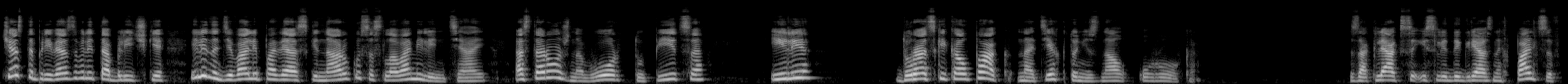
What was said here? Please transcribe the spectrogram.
часто привязывали таблички или надевали повязки на руку со словами «лентяй», «осторожно, вор», «тупица» или Дурацкий колпак на тех, кто не знал урока. За кляксы и следы грязных пальцев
